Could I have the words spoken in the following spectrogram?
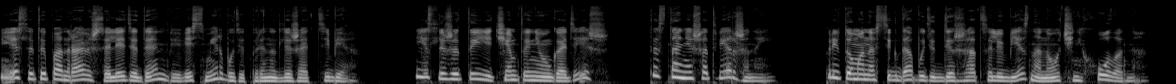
«Если ты понравишься леди Денби, весь мир будет принадлежать тебе. Если же ты ей чем-то не угодишь, ты станешь отверженной. Притом она всегда будет держаться любезно, но очень холодно.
